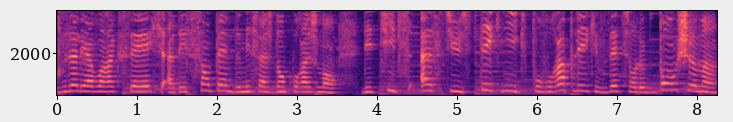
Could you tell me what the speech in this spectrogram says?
vous allez avoir accès à des centaines de messages d'encouragement, des tips, astuces, techniques pour vous rappeler que vous êtes sur le bon chemin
